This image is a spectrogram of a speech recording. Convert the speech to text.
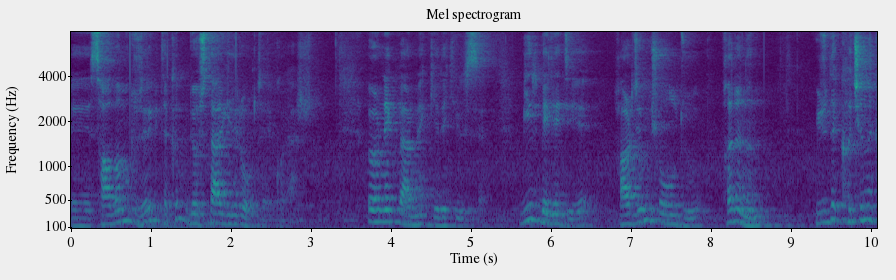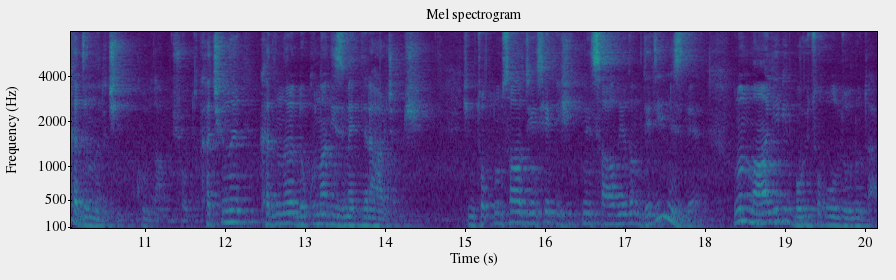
e, sağlamak üzere bir takım göstergeleri ortaya koyar. Örnek vermek gerekirse bir belediye harcamış olduğu paranın yüzde kaçını kadınlar için kullanmış oldu? Kaçını kadınlara dokunan hizmetlere harcamış? Şimdi toplumsal cinsiyet eşitliğini sağlayalım dediğimizde bunun mali bir boyutu olduğunu da,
